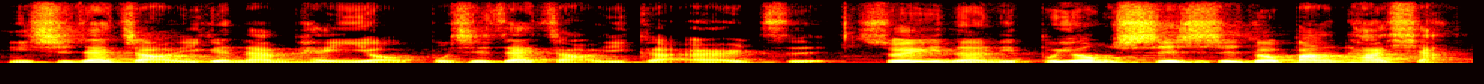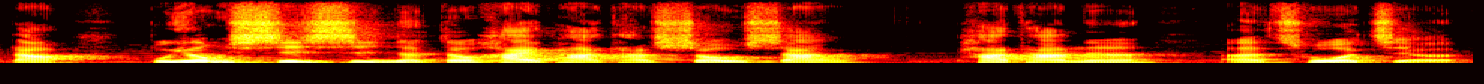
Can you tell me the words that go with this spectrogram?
你是在找一个男朋友，不是在找一个儿子。所以呢，你不用事事都帮他想到，不用事事呢都害怕他受伤，怕他呢呃挫折，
